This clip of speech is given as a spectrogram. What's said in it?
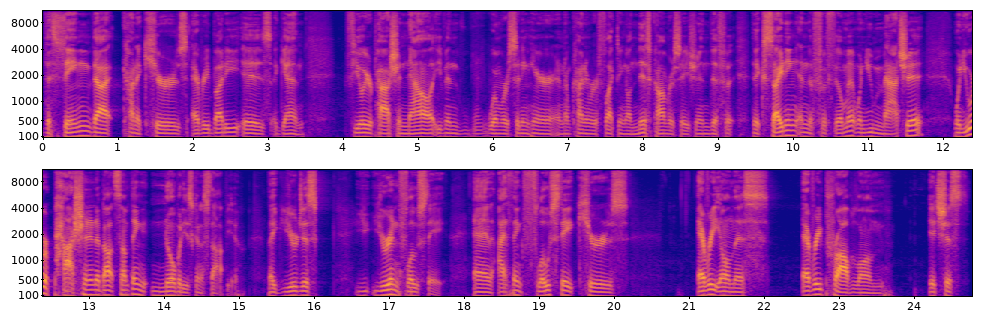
the thing that kind of cures everybody is, again, feel your passion now even when we're sitting here and i'm kind of reflecting on this conversation the, the exciting and the fulfillment when you match it when you are passionate about something nobody's going to stop you. Like you're just you're in flow state. And i think flow state cures every illness every problem. It's just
